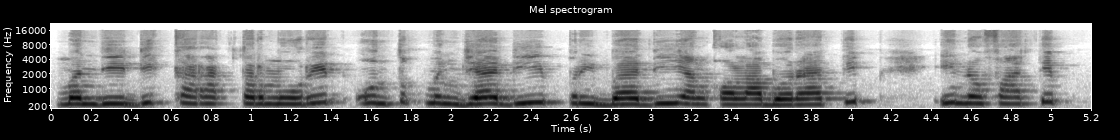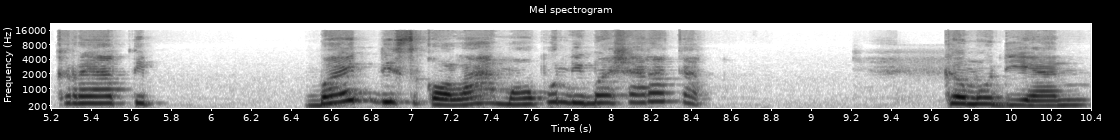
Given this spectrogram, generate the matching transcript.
mendidik karakter murid untuk menjadi pribadi yang kolaboratif, inovatif, kreatif, baik di sekolah maupun di masyarakat. Kemudian,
